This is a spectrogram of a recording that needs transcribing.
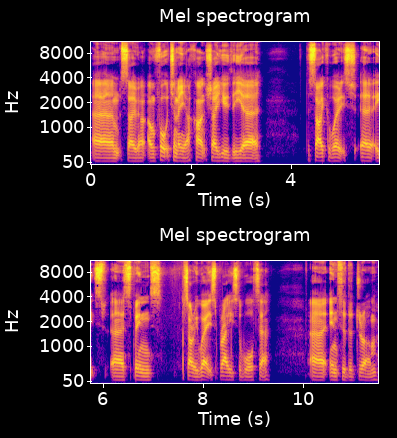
Um, so uh, unfortunately, I can't show you the uh, the cycle where it's uh, it's uh, spins. Sorry, where it sprays the water uh, into the drum.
